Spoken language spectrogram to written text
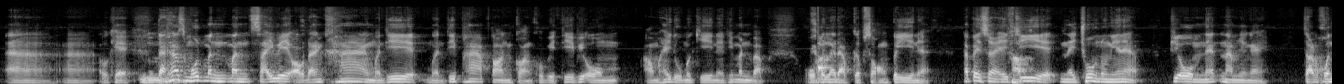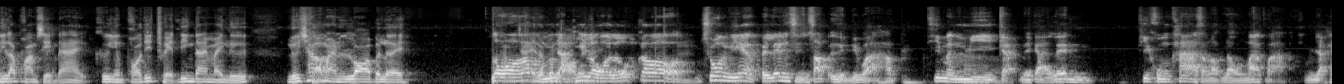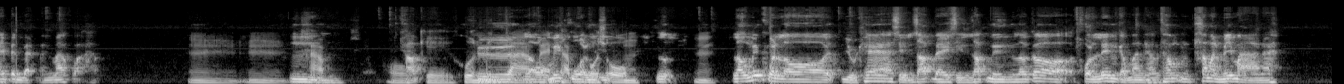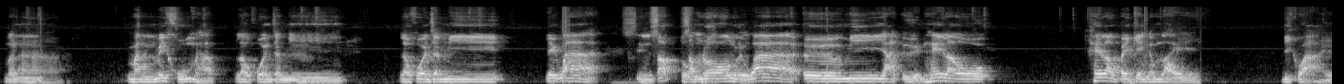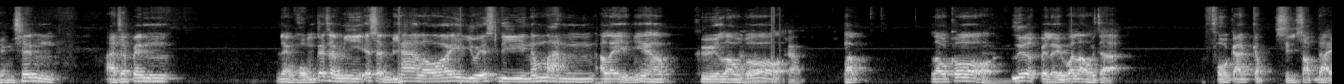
อ่าอ่าโอเคอืมแต่ถ้าสมมติมันมันไซด์เวย์ออกด้านข้างเหมือนที่เหมือนที่ภาพตอนก่อนโควิดที่พี่โอมเอามาให้ดูเมื่อกี้เนี่ยที่มันแบบโอ้เป็นระดับเกือบสองปีเนี่ย ถ้าเป็น strategy ในช่วงตรงนี้เนี่ยพี่โอมแนะนำยังไงสำหรับคนที่รับความเสี่ยงได้ คือยังพอที่เทรดดิ้งได้ไหมหรือ หรือช่างมันรอไปเลย รอทำใจครับแล้ผวมก็อยากให้รรออไปเลยแล้วก็อืมช่วงนี้ไปเล่นสินทรัพย์อื่นดีกว่าครับ ที่มันมีแกลบในการเล่นที่คุ้มค่าสำหรับเรามากกว่า ผมอยากให้เป็นแบบนั้นมากกว่าครับ อืมอืมอืมครับโอครับเคคุณคือมินตราเราแฟนไม่คลับควรโคชโอมอืมเราไม่ควรรออยู่แค่สินทรัพย์ใดสินทรัพย์หนึ่งแล้วก็ทนเล่นกับมันครับถ้าถ้ามันไม่มานะมันอ่ามันไม่คุ้มอะครับ เราควรจะมี เราควรจะมี เรียกว่า สินทรัพย์ตุนสำรองหรือว่า เออมีอย่างอื่นให้เรา ให้เราไปเก็งกำไรดีกว่า อย่างเช่น อาจจะเป็น อย่างผมก็จะมี S&P 500 USD น้ำมันอะไรอย่างเงี้ยครับ คือเราก็ครับครับเราก็อืมเลือกไปเลยว่าเราจะโฟกัสกับสินทรัพย์ใด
